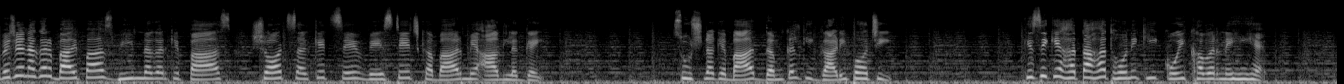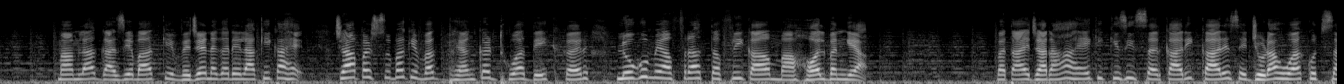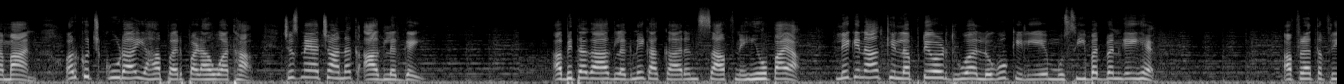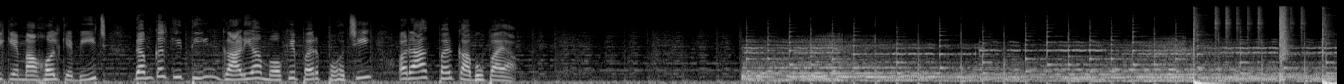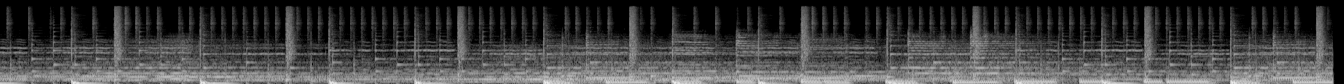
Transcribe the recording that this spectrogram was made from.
Vijayanagar bypass, Bhimnagar के पास short circuit से वेस्टेज कबार में आग लग गई। सूचना के बाद दमकल की गाड़ी पहुँची। किसी के हताहत होने की कोई खबर नहीं है। मामला गाजियाबाद के विजयनगर इलाके का है, जहाँ पर सुबह के वक्त भयंकर धुआँ देखकर लोगों में अफरा तफरी का माहौल बन गया। बताया जा रहा है कि किसी सरकारी कार्य से जुड़ा हुआ कुछ सामान और कुछ कूड़ा यहाँ पर पड़ा हुआ था, जिसमें अचानक आग लग गई। अभी तक आग लगने का कारण साफ़ नहीं हो पाया, लेकिन आग के लपटे और धुआँ लोगों के लिए मुसीबत बन गई है। अफरा तफरी के माहौल के बीच दमकल की तीन गाड़ियाँ मौके पर पहुँची और आग पर काबू पाया।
